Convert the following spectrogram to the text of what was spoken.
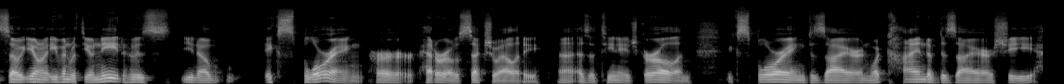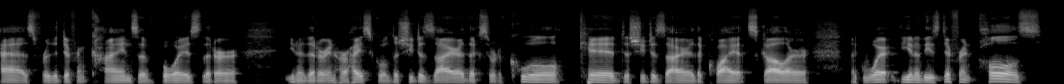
so, you know, even with Yonit, who's, you know, exploring her heterosexuality uh, as a teenage girl and exploring desire and what kind of desire she has for the different kinds of boys that are you know that are in her high school does she desire the sort of cool kid does she desire the quiet scholar like what you know these different pulls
